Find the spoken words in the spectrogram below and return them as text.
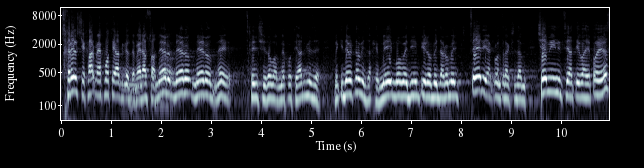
ცხრილში ხარ მეხუთე ადგილზე, მე რა საზღვაო? მე მე მე მე ცხრილში რო ვარ მეხუთე ადგილზე, მე კიდევ ერთხელ ვიძახე, მე მოვედი იმ პირობიდან, რომელიც წერია კონტრაქტში და ჩემი ინიციატივა იყო ეს,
